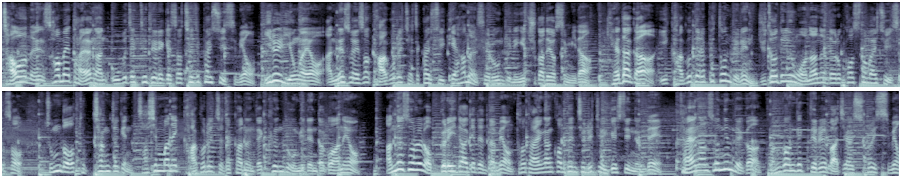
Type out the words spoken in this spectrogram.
자원은 섬의 다양한 object들에게서 채집할 수 있으며 이를 이용하여 안내소에서 가구를 제작할 수 있게 하는 새로운 기능이 추가되었습니다. 게다가 이 가구들의 패턴들은 유저들이 원하는 대로 custom할 수 있어서 좀 더 독창적인 자신만의 가구를 제작하는데 큰 도움이 된다고 하네요. 안내소를 업그레이드하게 된다면 더 다양한 컨텐츠를 즐길 수 있는데 다양한 손님들과 관광객들을 맞이할 수도 있으며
